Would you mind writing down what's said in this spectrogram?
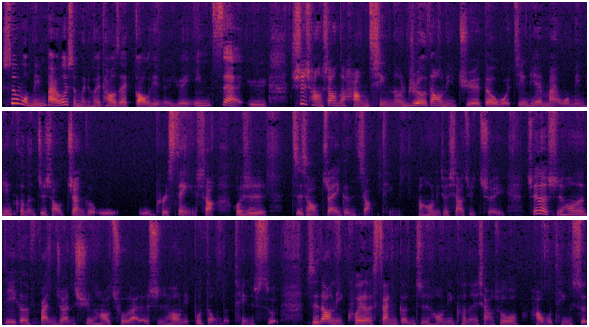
所以我明白为什么你会套在高点的原因，在于市场上的行情呢热到你觉得我今天买，我明天可能至少赚个五五 percent 以上，或是至少赚一根涨停。然后你就下去追，追的时候呢，第一根反转讯号出来的时候，你不懂得停损，直到你亏了三根之后，你可能想说好我停损，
